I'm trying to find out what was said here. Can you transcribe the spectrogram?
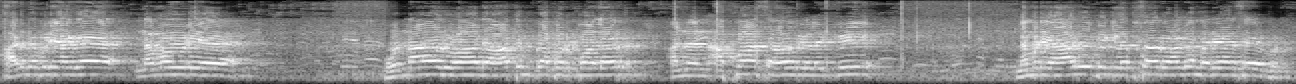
அடுத்தபடியாக நம்மளுடைய ஒன்னாவது வார்டு அதிமுக பொறுப்பாளர் அண்ணன் அப்பாஸ் அவர்களுக்கு நம்முடைய ஆர்விபி கிளப் சார்பாக மரியாதை செய்யப்படும்.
